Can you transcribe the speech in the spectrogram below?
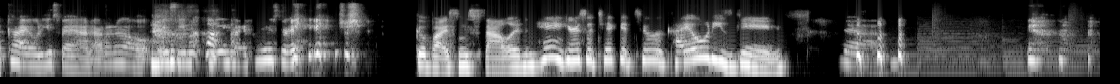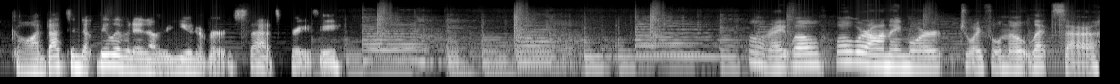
a Coyotes fan. I don't know. They seem to be in my price range. Go buy some salad and hey, here's a ticket to a Coyotes game. Yeah. God, that's in they live in another universe. That's crazy. All right. Well, while we're on a more joyful note, let's uh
